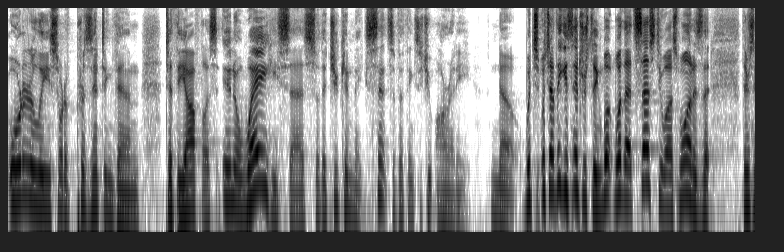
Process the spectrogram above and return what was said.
orderly sort of presenting them to Theophilus in a way, he says, so that you can make sense of the things that you already know. Which, which I think is interesting. What, what that says to us, one, is that there's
